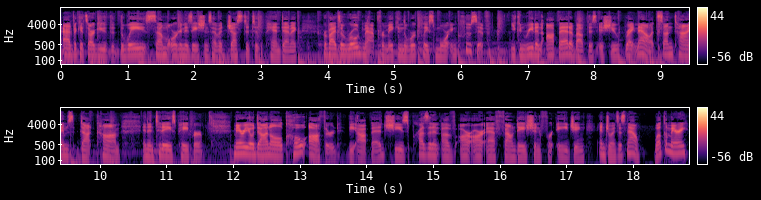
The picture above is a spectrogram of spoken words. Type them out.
Advocates argue that the way some organizations have adjusted to the pandemic provides a roadmap for making the workplace more inclusive. You can read an op ed about this issue right now at suntimes.com and in today's paper. Mary O'Donnell co authored the op ed. She's president of RRF Foundation for Aging and joins us now. Welcome, Mary.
